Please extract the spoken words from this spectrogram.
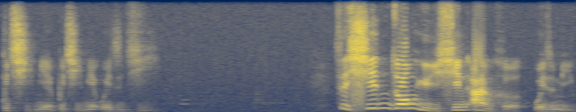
不起灭，不起灭谓之即。是心中与心暗合谓之明。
